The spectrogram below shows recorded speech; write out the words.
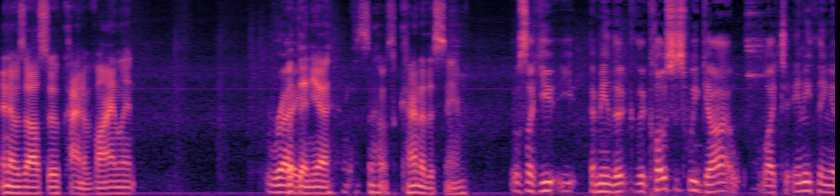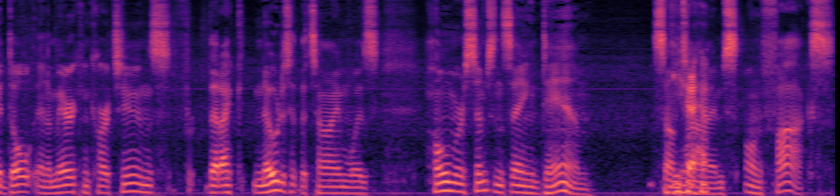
and it was also kind of violent. Right. But then, yeah, so it was kind of the same. It was like you, you, I mean, the the closest we got like to anything adult in American cartoons for, that I noticed at the time was Homer Simpson saying "damn" sometimes yeah. on Fox.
